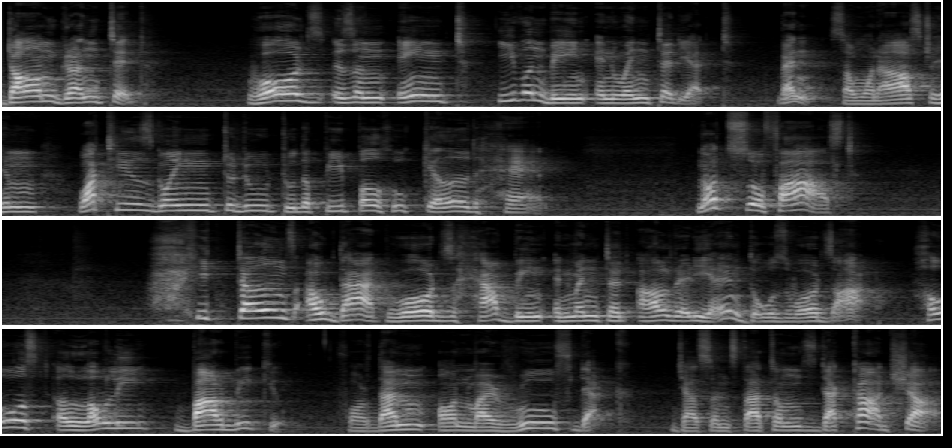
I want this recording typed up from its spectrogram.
Dom grunted Words isn't ain't even been invented yet. When someone asked him what he is going to do to the people who killed Han. Not so fast. It turns out that words have been invented already and those words are host a lovely barbecue for them on my roof deck. Jason Statham's Deckard Shaw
